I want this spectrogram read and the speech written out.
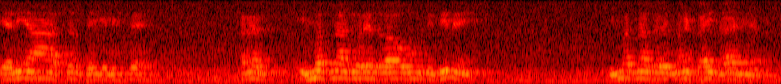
એની આ અસર થઈ ગયેલી છે. અને હિંમતના જોરે દવાઓ લીધી નહીં. હિંમતના જોરે મને કઈ થાય નહીં.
